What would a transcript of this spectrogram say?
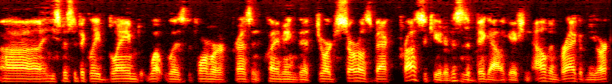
uh, he specifically blamed what was the former president claiming that George Soros backed prosecutor. This is a big allegation. Alvin Bragg of New York,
